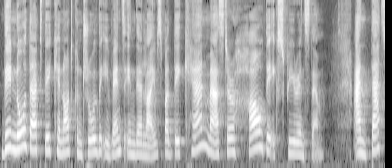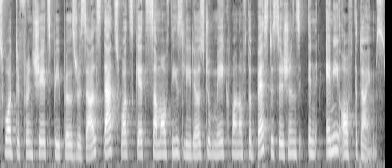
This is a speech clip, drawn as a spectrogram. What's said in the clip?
They know that they cannot control the events in their lives, but they can master how they experience them. And that's what differentiates people's results. That's what gets some of these leaders to make one of the best decisions in any of the times.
